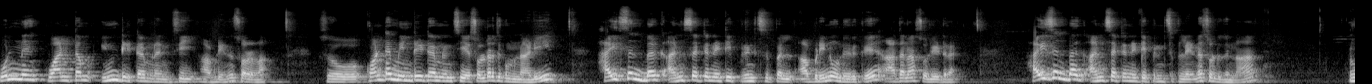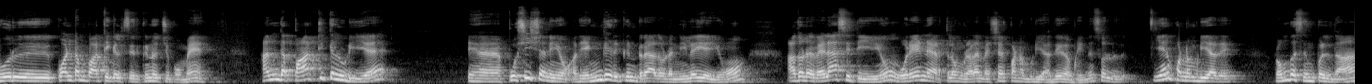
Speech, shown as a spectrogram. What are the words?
ஒன்று குவாண்டம் இன்டிட்டர்மினன்சி அப்படின்னு சொல்லலாம். ஸோ குவாண்டம் இன்டிட்டர்மினன்சியை சொல்கிறதுக்கு முன்னாடி ஹைசன்பர்க் அன்சர்டனிட்டி பிரின்சிபல் அப்படின்னு ஒன்று இருக்குது அதை நான் சொல்லிடுறேன். ஹைசன்பர்க் அன்சர்டனிட்டி பிரின்சிபல் என்ன சொல்லுதுன்னா ஒரு குவாண்டம் பார்ட்டிகல்ஸ் இருக்குன்னு வச்சுப்போமே அந்த பார்ட்டிகளுடைய பொசிஷனையும் அது எங்கே இருக்குன்ற அதோட நிலையையும் அதோட வெலாசிட்டியையும் ஒரே நேரத்தில் உங்களால் மெஷர் பண்ண முடியாது அப்படின்னு சொல்லுது. ஏன் பண்ண முடியாது? ரொம்ப சிம்பிள் தான்.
